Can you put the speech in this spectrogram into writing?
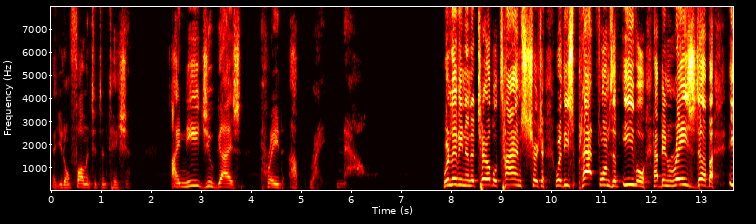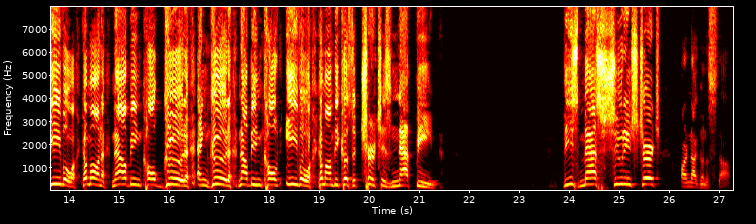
that you don't fall into temptation. I need you guys prayed up right now. We're living in a terrible times, church, where these platforms of evil have been raised up. Evil, come on, now being called good, and good now being called evil. Come on, because the church is napping. These mass shootings, church, are not going to stop.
